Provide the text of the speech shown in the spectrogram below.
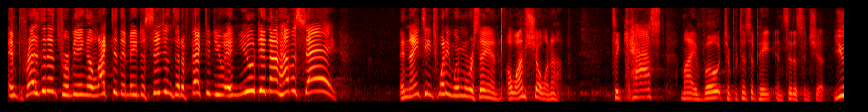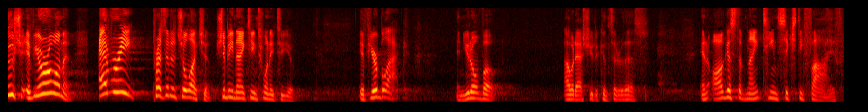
and presidents were being elected that made decisions that affected you, and you did not have a say. In 1920, women were saying, Oh, I'm showing up to cast my vote to participate in citizenship. You if you're a woman, every presidential election should be 1920 to you. If you're black and you don't vote, I would ask you to consider this. In August of 1965,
